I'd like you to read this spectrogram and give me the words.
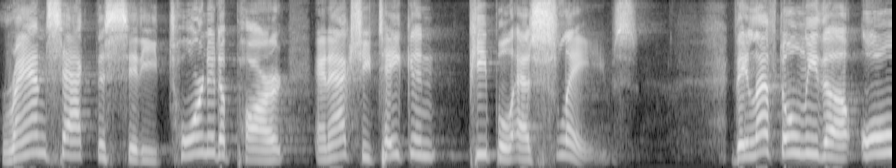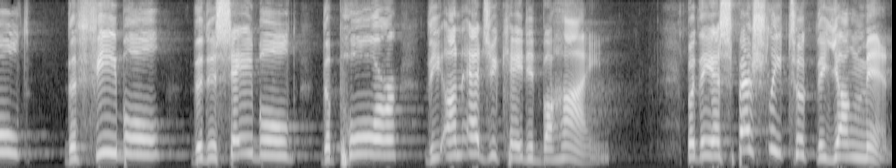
ransacked the city, torn it apart, and actually taken people as slaves. They left only the old, the feeble, the disabled, the poor, the uneducated behind. But they especially took the young men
